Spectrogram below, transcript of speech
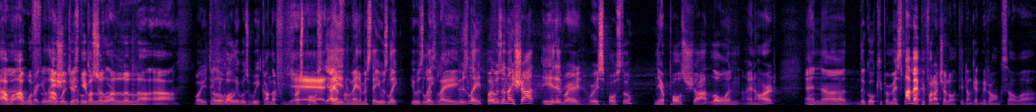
I will, I uh, will, I regulation, will just give a little, score. a little. Uh, uh, Well, you think the goalie was weak on the f- first post? Yeah, he made a mistake. He was late. He was was late. late. He was late, but it was a nice shot. He hit it where where he's supposed to, near post shot, low and, and hard, and uh, the goalkeeper missed it. I'm But- happy for Ancelotti. Don't get me wrong. So uh,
